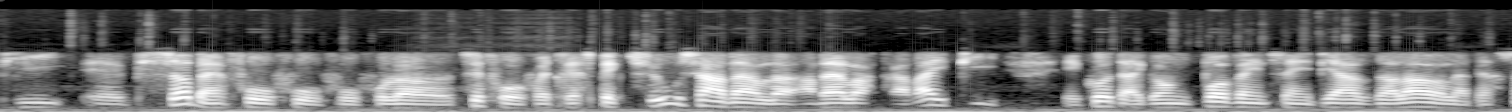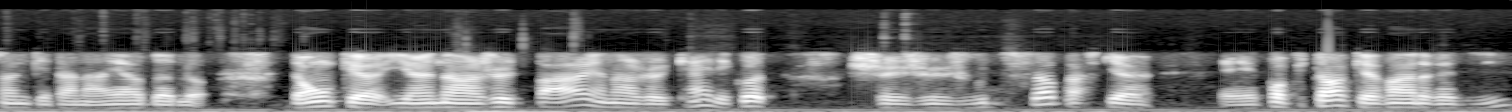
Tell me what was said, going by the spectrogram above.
Puis, euh, puis ça, ben, faut, faut, faut, faut, leur, faut, faut être respectueux aussi envers leur, envers leur travail. Puis, écoute, elle gagne pas 25 pièces la personne qui est en arrière de là. Donc, euh, il y a un enjeu de peur, il y a un enjeu de crainte. Écoute, je, je, je vous dis ça parce que euh, pas plus tard que vendredi,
